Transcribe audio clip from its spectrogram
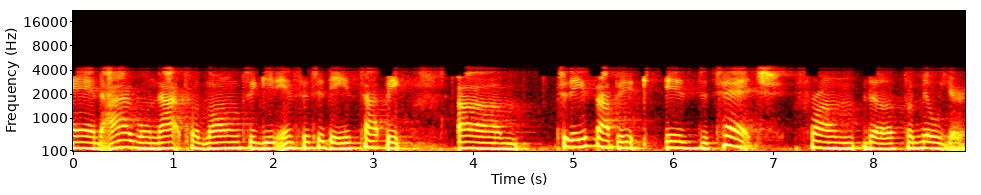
And I will not prolong to get into today's topic. Um, today's topic is detach from the familiar.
